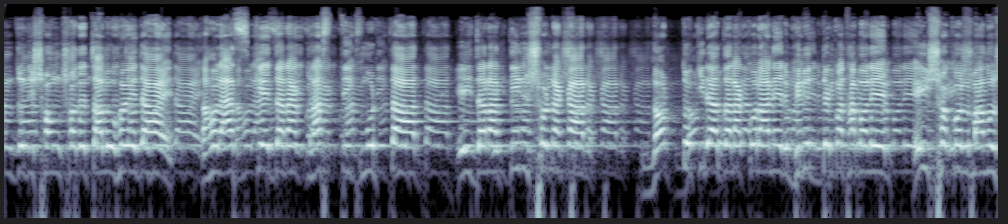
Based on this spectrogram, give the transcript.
কোরআন যদি সংসদে চালু হয়ে যায়, তাহলে আজকে যারা নাস্তিক মুরতাদ, এই যারা তিনশো টাকার নর্তকীরা যারা কোরআনের বিরুদ্ধে কথা বলে, এই সকল মানুষ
